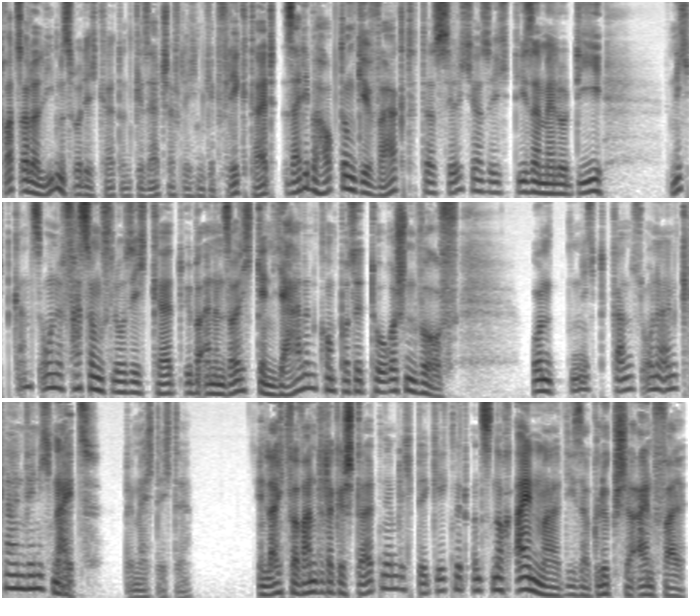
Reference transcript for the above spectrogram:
Trotz aller Liebenswürdigkeit und gesellschaftlichen Gepflegtheit sei die Behauptung gewagt, dass Silcher sich dieser Melodie nicht ganz ohne Fassungslosigkeit über einen solch genialen kompositorischen Wurf und nicht ganz ohne ein klein wenig Neid bemächtigte. In leicht verwandelter Gestalt nämlich begegnet uns noch einmal dieser glücksche Einfall.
